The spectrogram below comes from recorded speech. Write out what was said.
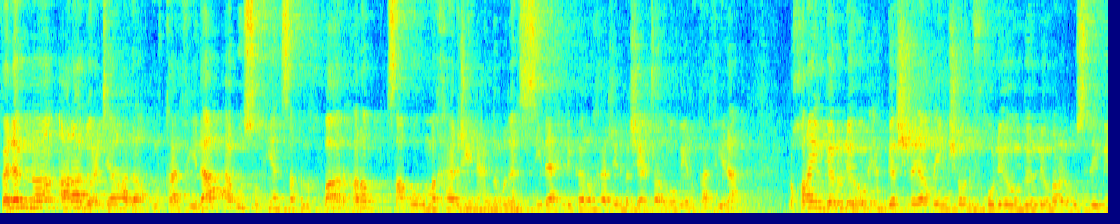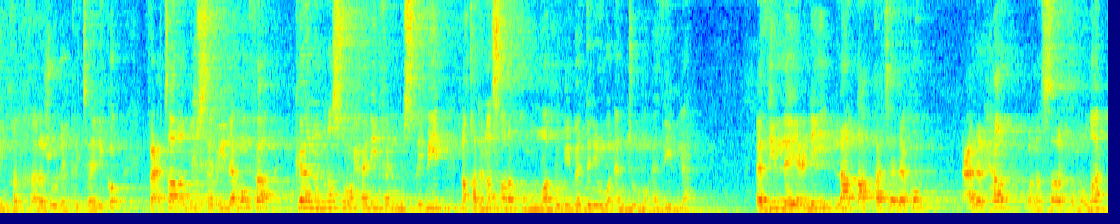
فلما أرادوا اعتراض القافلة أبو سفيان ساق الأخبار هرب صافوا هما خارجين عندهم غير السلاح اللي كانوا خارجين باش يعترضوا به القافلة. الأخرين قالوا لهم حق الشياطين مشاو نفخوا لهم. قالوا لهم راه المسلمين قد خرجوا لقتالكم فاعترضوا سبيلهم فكان النصر حليف المسلمين لقد نصركم الله ببدر وأنتم أذلة. أذلة يعني لا طاقة لكم على الحرب ونصركم الله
